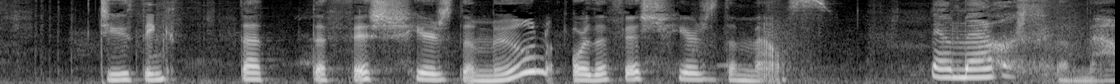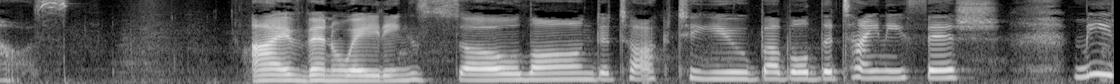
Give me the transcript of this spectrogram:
Do you think that the fish hears the moon or the fish hears the mouse? The mouse. The mouse. I've been waiting so long to talk to you, bubbled the tiny fish. Me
